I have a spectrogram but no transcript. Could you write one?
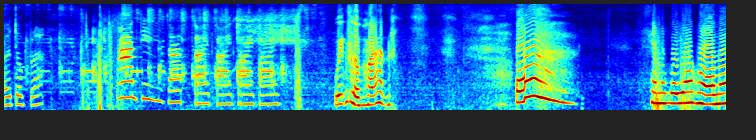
เออจบละอ่านที่จะตายตายตายตายวิเผื่อพลาดโอ้ยแค่นั้นก็ยากพอนะ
